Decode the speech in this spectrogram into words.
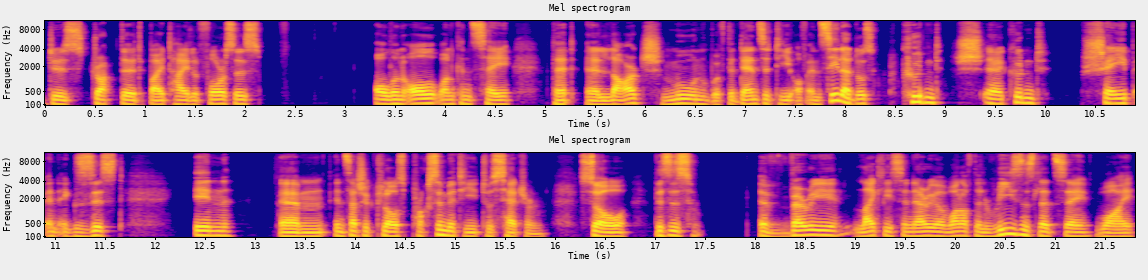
destructed by tidal forces. All in all one can say that a large moon with the density of Enceladus couldn't uh, couldn't shape and exist in um, in such a close proximity to Saturn. So this is a very likely scenario, one of the reasons, let's say, why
